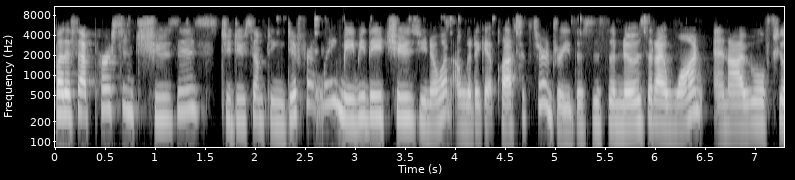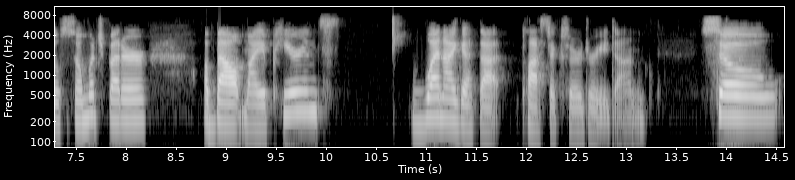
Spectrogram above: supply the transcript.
But if that person chooses to do something differently, maybe they choose, you know what, I'm going to get plastic surgery. This is the nose that I want, and I will feel so much better about my appearance when I get that plastic surgery done. So,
